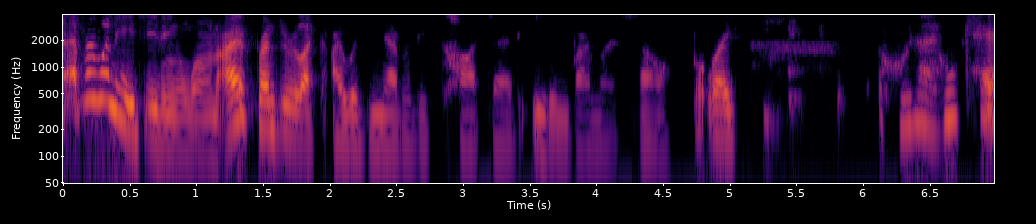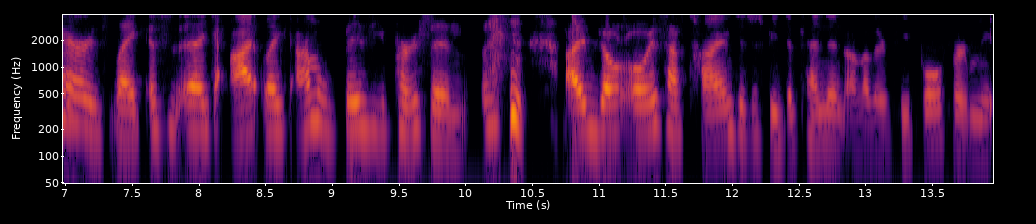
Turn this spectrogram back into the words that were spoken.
everyone hates eating alone. I have friends who are like, I would never be caught dead eating by myself, but like who the, who cares? Like it's like I like I'm a busy person. I don't always have time to just be dependent on other people for me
